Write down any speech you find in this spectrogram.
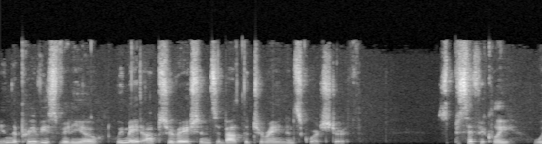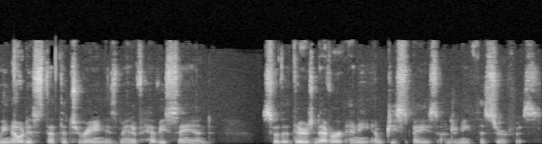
In the previous video, we made observations about the terrain in Scorched Earth. Specifically, we noticed that the terrain is made of heavy sand, so that there's never any empty space underneath the surface.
